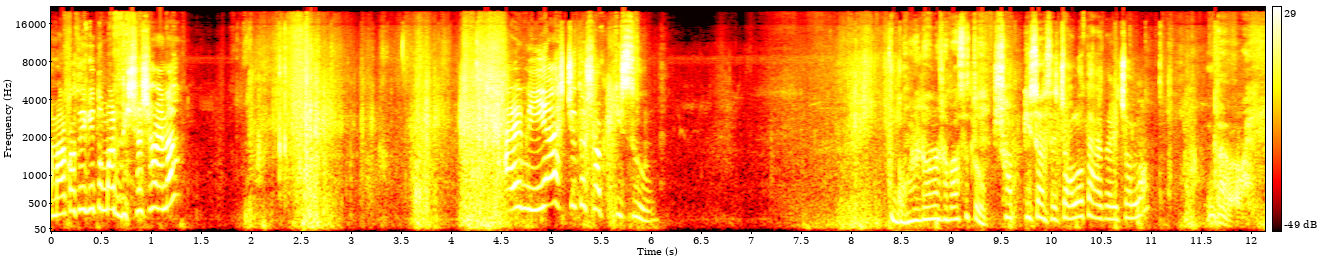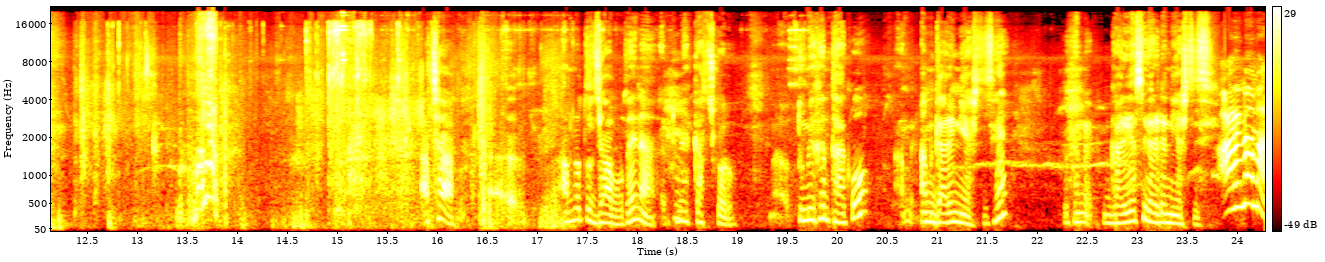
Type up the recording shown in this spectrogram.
আমার কথা কি তোমার বিশ্বাস হয় না? আরে নিয়ে আসছি তো সব কিছু গহনা টহনা সব আছে তো? সব কিছু আছে চলো তাড়াতাড়ি চলো। দাঁড়াও। আচ্ছা আমরা তো যাব তাই না? তুমি এক কাজ করো। তুমি এখানে থাকো আমি আমি গাড়ি নিয়ে আসতেছি হ্যাঁ? ওখানে গাড়ি আছে গাড়িটা নিয়ে আসতেছি। আরে না না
